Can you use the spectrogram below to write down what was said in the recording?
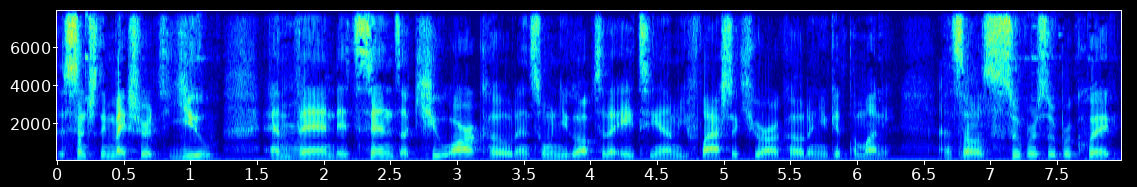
essentially make sure it's you, and then it sends a QR code. And so when you go up to the ATM, you flash the QR code and you get the money. And so it's super super quick.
